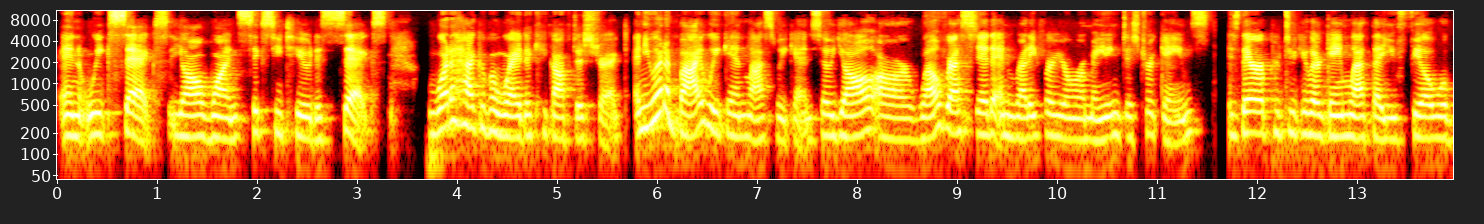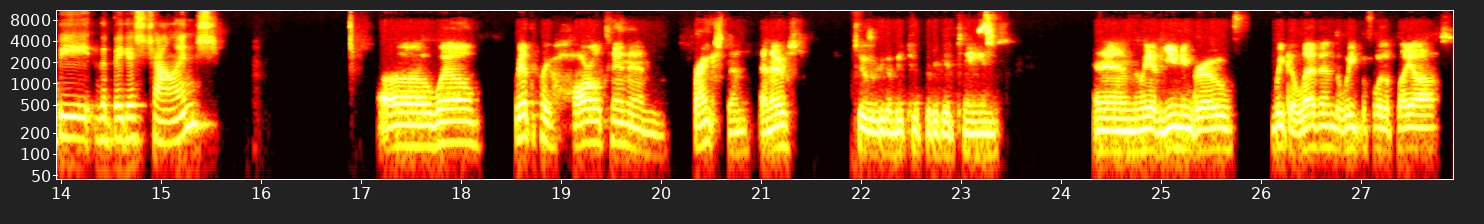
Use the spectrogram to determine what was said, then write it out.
in week six, y'all won 62 to six. What a heck of a way to kick off district. And you had a bye weekend last weekend. So y'all are well rested and ready for your remaining district games. Is there a particular game left that you feel will be the biggest challenge? Uh, well, we have to play Harleton and Frankston, and there's two going to be two pretty good teams. And then we have Union Grove week 11, the week before the playoffs.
